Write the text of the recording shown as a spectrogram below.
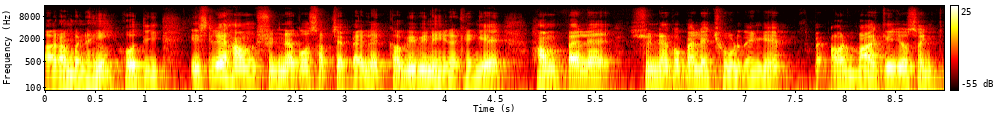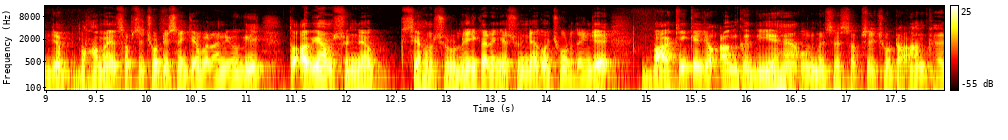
आरंभ नहीं होती। इसलिए हम शून्य को सबसे पहले कभी भी नहीं रखेंगे। हम पहले शून्य को पहले छोड़ देंगे और बाकी जो संख्या जब हमें सबसे छोटी संख्या बनानी होगी तो अभी हम शून्य से हम शुरू नहीं करेंगे, शून्य को छोड़ देंगे। बाकी के जो अंक दिए हैं, उनमें से सबसे छोटा अंक है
